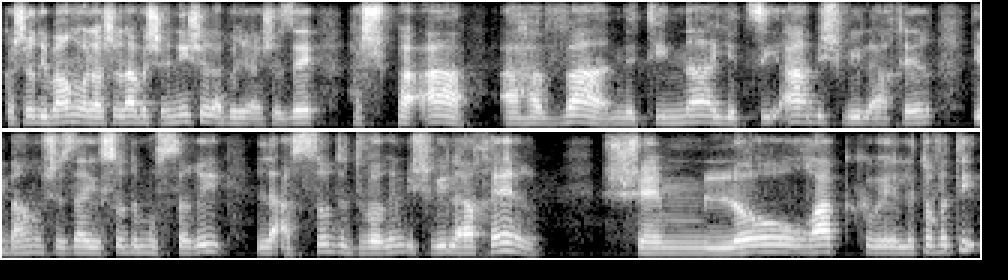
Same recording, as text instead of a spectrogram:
כאשר דיברנו על השלב השני של הבריאה, שזה השפעה, אהבה, נתינה, יציאה בשביל האחר, דיברנו שזה היסוד המוסרי, לעשות דברים בשביל האחר, שהם לא רק לטובתי,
